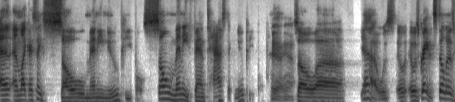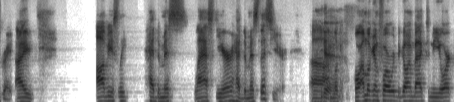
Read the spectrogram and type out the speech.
and and like i say so many new people so many fantastic new people Yeah. Yeah. so uh yeah it was it, it was great it still is great i obviously had to miss last year had to miss this year uh, Yeah. i'm looking for i'm looking forward to going back to new york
